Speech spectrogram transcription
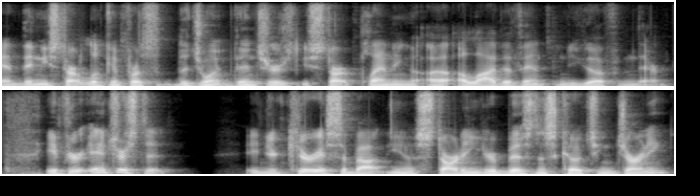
and then you start looking for the joint ventures. You start planning a, a live event, and you go from there. If you're interested and you're curious about you know starting your business coaching journey,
